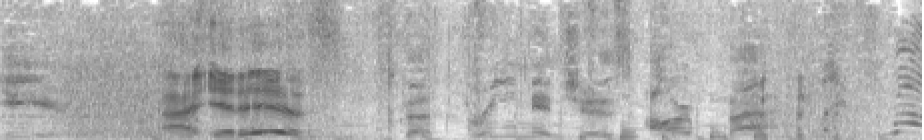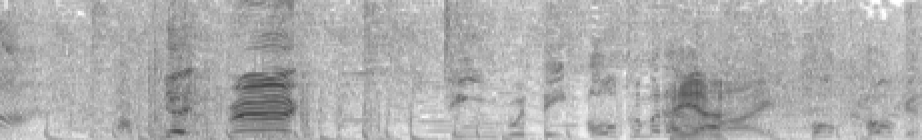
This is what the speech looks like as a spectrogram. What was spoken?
year. Uh, it is. The three ninjas are back, Let's rock Yeah, teamed with the ultimate Hiya. ally, Hulk Hogan.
